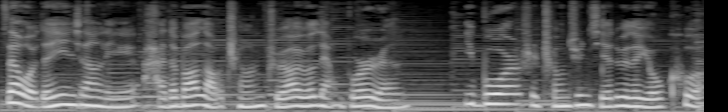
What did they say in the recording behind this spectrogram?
在我的印象里，海德堡老城主要有两拨人，一波是成群结队的游客，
